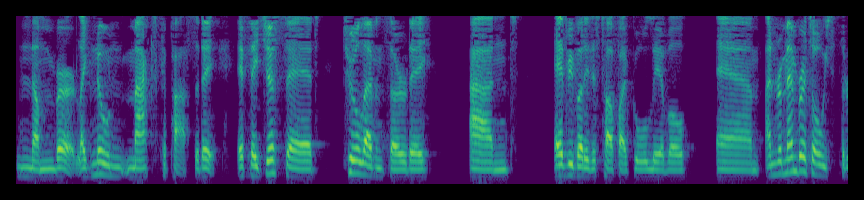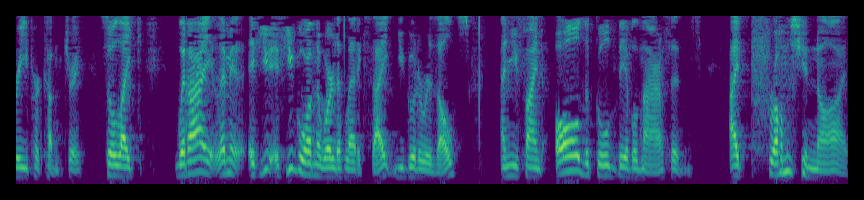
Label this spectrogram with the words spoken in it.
number like no max capacity if they just said eleven thirty and everybody this top five gold label um and remember it's always three per country so like when I let me if you if you go on the World Athletics site you go to results and you find all the gold label marathons, I promise you now,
